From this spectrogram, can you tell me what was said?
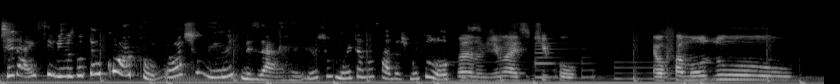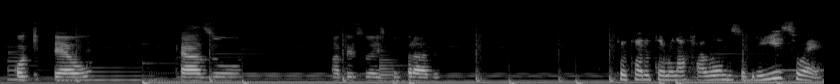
tirar esse vírus do teu corpo. Eu acho muito bizarro. Eu acho muito avançado, eu acho muito louco. Mano, demais. Tipo, é o famoso coquetel caso uma pessoa é estuprada. O que eu quero terminar falando sobre isso é,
